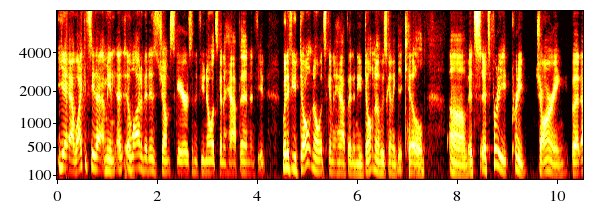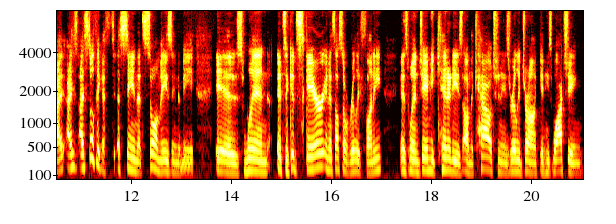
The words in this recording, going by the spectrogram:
yeah well i can see that i mean a, a lot of it is jump scares and if you know what's going to happen and if you but if you don't know what's going to happen and you don't know who's going to get killed um it's it's pretty pretty jarring but i i, I still think a, a scene that's so amazing to me is when it's a good scare and it's also really funny is when jamie kennedy's on the couch and he's really drunk and he's watching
